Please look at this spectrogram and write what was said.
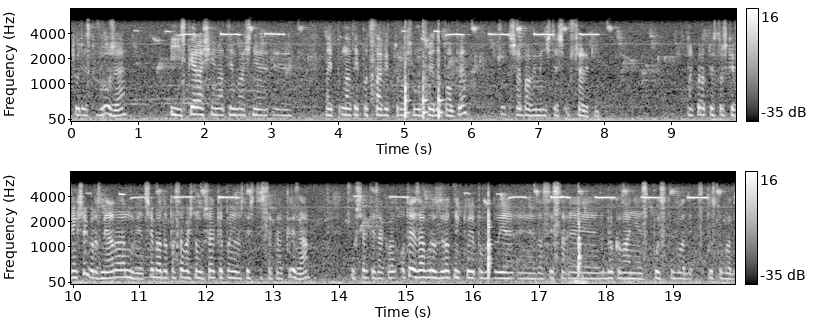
który jest w rurze i spiera się na tym właśnie, yy, na- tej podstawie, którą się mocuje do pompy. Trzeba wymienić też uszczelki. Akurat tu jest troszkę większego rozmiaru, ale mówię, trzeba dopasować tą uszczelkę, ponieważ tu jest też taka kryza. Uszczelkę zakład... O, to jest zawór zwrotny, który powoduje e, zasysa... e, blokowanie spustu wody, spustu wody.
